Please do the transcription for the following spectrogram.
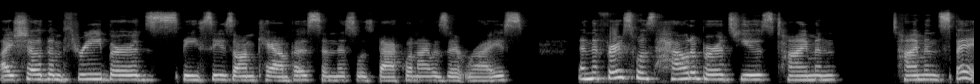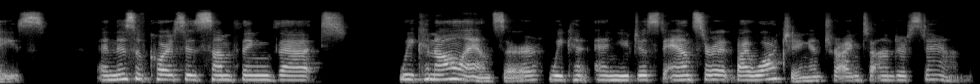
I showed them three birds species on campus, and this was back when I was at Rice. And the first was how do birds use time and time and space? And this, of course, is something that we can all answer. We can, and you just answer it by watching and trying to understand.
